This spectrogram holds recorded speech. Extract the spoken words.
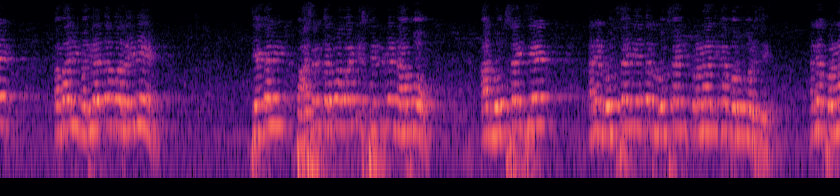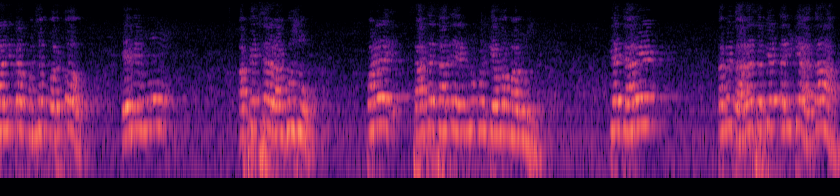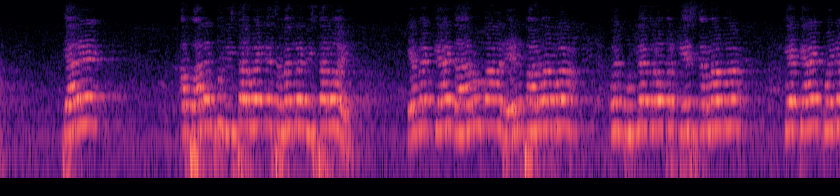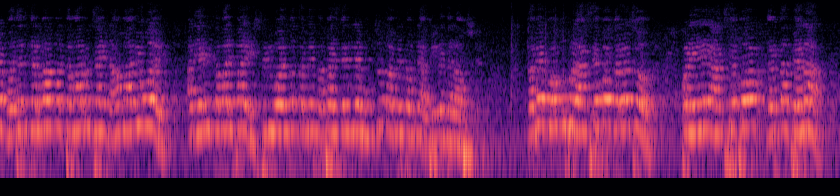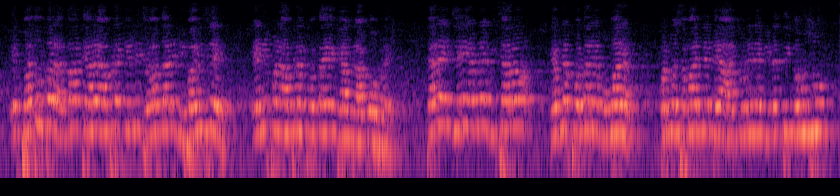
તમારી મર્યાદામાં રહીને જે કઈ ભાષણ કરવા માટે સ્ટેટમેન્ટ આપો. આ લોકશાહી છે અને લોકશાહીની અંદર લોકશાહીની પ્રણાલિકા બરોબર છે. અને પ્રણાલિકા મુજબ વર્તો એવી હું અપેક્ષા રાખું છું. પણ સાથે સાથે એટલું પણ કહેવા માંગુ છું કે જ્યારે તમે ધારાસભ્ય તરીકે હતા, ત્યારે આ પાલનપુર વિસ્તાર હોય કે સમગ્ર વિસ્તાર હોય, એમાં ક્યાંય દારૂમાં, રેડ પાડવામાં, કોઈ બુટલેગરો પર કેસ કરવામાં કે ક્યાંય કોઈને મદદ કરવામાં અને એવી, તમારી પાસે હિસ્ટ્રી હોય તો તમે તપાસ કરીને મૂકજો, તો અમે તમને અભિનંદન આપશું. તમે કોક ઉપર આક્ષેપો કરો છો, પણ એ આક્ષેપો કરતા પહેલા એ પદ ઉપર હતા ત્યારે આપણે કેટલી જવાબદારી નિભાવી છે, એની પણ આપણે પોતાએ ખ્યાલ રાખવો પડે. ત્યારે જે એમને વિચારો, એમને પોતાને મુબારક. પણ હું સમાજને બે હાથ જોડીને વિનંતી કરું છું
